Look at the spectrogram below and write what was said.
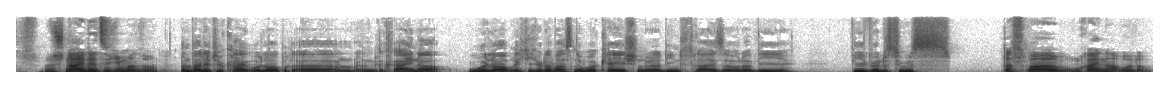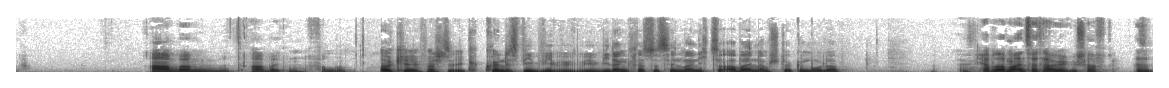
Das, das schneidet sich immer so. Und war der Türkei-Urlaub äh, ein reiner Urlaub richtig oder war es eine Vacation oder Dienstreise oder wie, wie würdest du es? Das war ein reiner Urlaub. Aber mit Arbeiten verbunden. Okay, verstehe. Könntest, wie, wie, wie, wie lange kriegst du es hin, mal nicht zu arbeiten am Stück im Urlaub? Ich habe es auch mal ein, zwei Tage geschafft. Also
